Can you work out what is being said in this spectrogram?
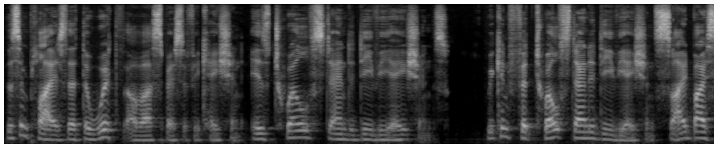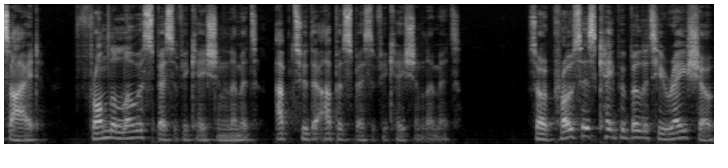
This implies that the width of our specification is 12 standard deviations. We can fit 12 standard deviations side by side from the lower specification limit up to the upper specification limit. So a process capability ratio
